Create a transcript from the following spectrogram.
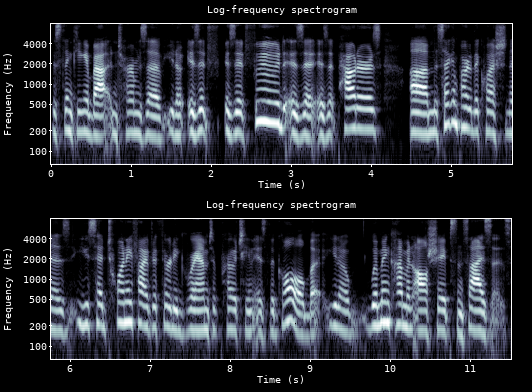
was thinking about in terms of, you know, is it is it food? Is it is it powders? Um, the second part of the question is you said 25 to 30 grams of protein is the goal, but you know women come in all shapes and sizes.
